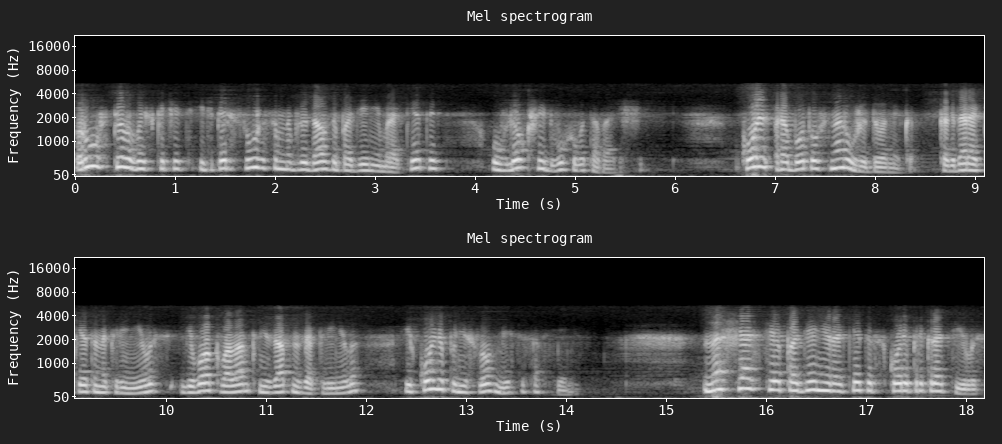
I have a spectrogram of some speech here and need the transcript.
Ру успел выскочить и теперь с ужасом наблюдал за падением ракеты, увлекшей двух его товарищей. Коль работал снаружи домика. Когда ракета накренилась, его акваланг внезапно заклинило, и Коля понесло вместе со всеми. На счастье, падение ракеты вскоре прекратилось.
